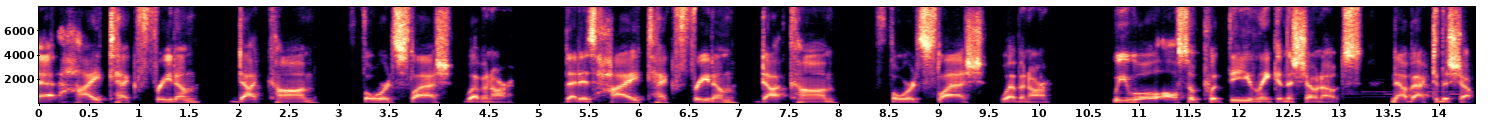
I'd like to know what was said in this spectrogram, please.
at hightechfreedom.com forward slash webinar. That is hightechfreedom.com forward slash webinar. We will also put the link in the show notes. Now back to the show.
